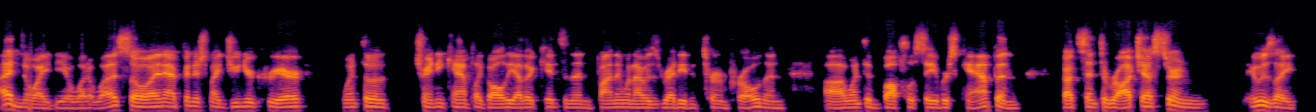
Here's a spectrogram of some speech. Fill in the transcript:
I had no idea what it was. So, and I finished my junior career, went to training camp like all the other kids, and then finally, when I was ready to turn pro, then uh, I went to Buffalo Sabres camp and got sent to Rochester, and it was like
